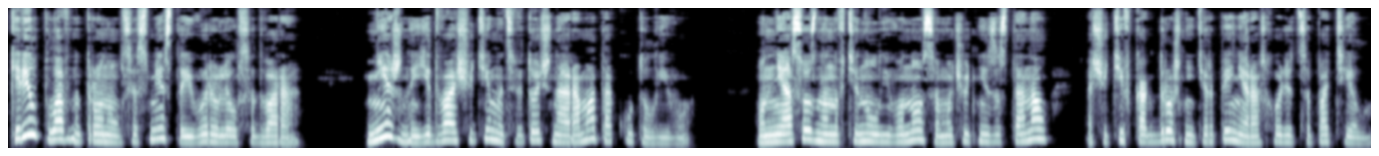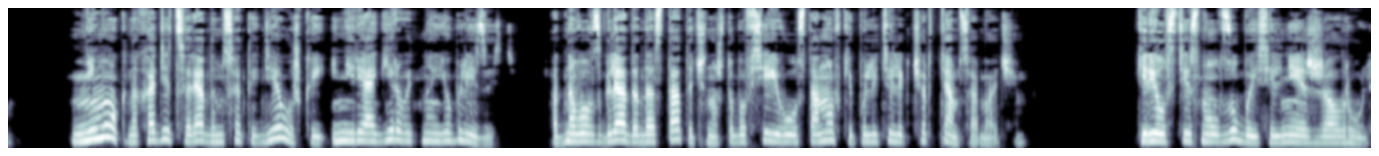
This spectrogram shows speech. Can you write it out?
Кирилл плавно тронулся с места и вырулил со двора. Нежный, едва ощутимый цветочный аромат окутал его. Он неосознанно втянул его носом и чуть не застонал, ощутив, как дрожь нетерпения расходится по телу. Не мог находиться рядом с этой девушкой и не реагировать на ее близость. Одного взгляда достаточно, чтобы все его установки полетели к чертям собачьим. Кирилл стиснул зубы и сильнее сжал руль.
